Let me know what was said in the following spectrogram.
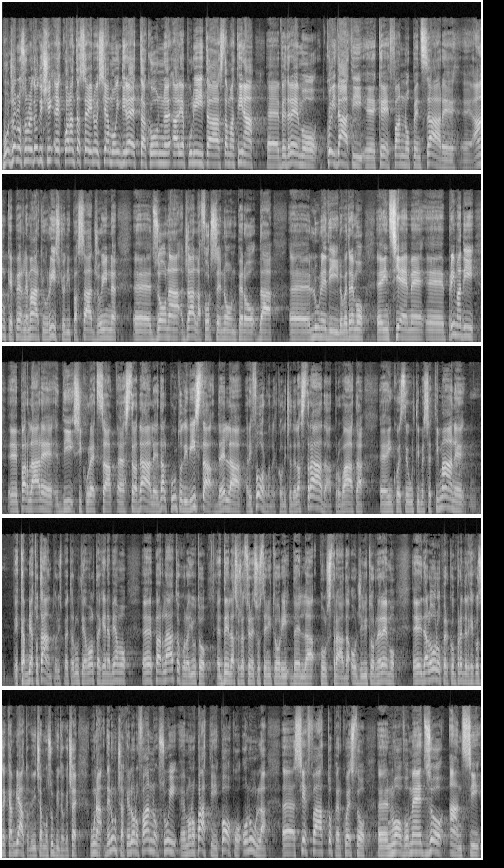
Buongiorno, sono le 12.46, noi siamo in diretta con Aria Pulita, stamattina eh, vedremo quei dati eh, che fanno pensare eh, anche per le Marche un rischio di passaggio in eh, zona gialla, forse non però da eh, lunedì, lo vedremo eh, insieme. prima di parlare di sicurezza stradale dal punto di vista della riforma del codice della strada approvata in queste ultime settimane, è cambiato tanto rispetto all'ultima volta che ne abbiamo eh, parlato con l'aiuto eh, dell'Associazione Sostenitori della Polstrada. Oggi ritorneremo eh, da loro per comprendere che cosa è cambiato. Vi diciamo subito che c'è una denuncia che loro fanno sui eh, monopattini, poco o nulla eh, si è fatto per questo eh, nuovo mezzo, anzi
